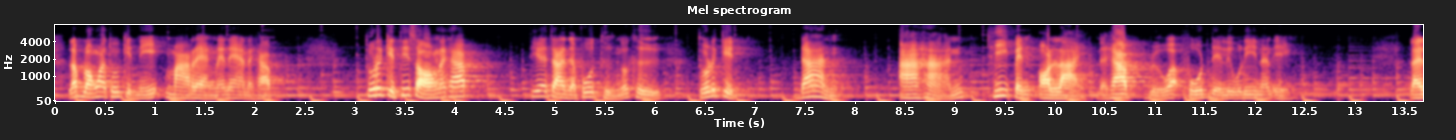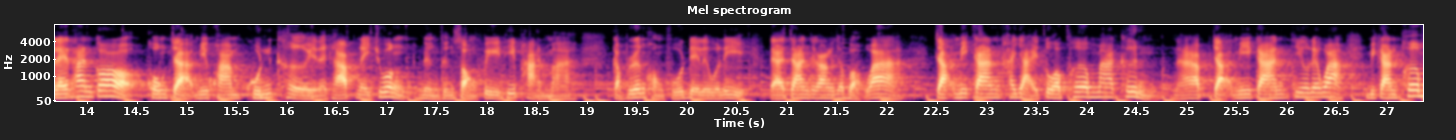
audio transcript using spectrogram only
ๆ รับรองว่าธุรกิจนี้มาแรงแน่ๆนะครับ ธุรกิจที่สองนะครับที่อาจารย์จะพูดถึงก็คือ ธุรกิจด้านอาหารที่เป็นออนไลน์นะครับ หรือว่าฟู้ดเดลิเวอรี่นั่นเอง หลาย ๆ ท่านก็คงจะมีความคุ้นเคยนะครับในช่วง 1-2 ปีที่ผ่านมากับเรื่องของ Food Delivery แต่อาจารย์กำลังจะบอกว่าจะมีการขยายตัวเพิ่มมากขึ้นนะครับ จะมีการที่เรียกว่ามีการเพิ่ม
